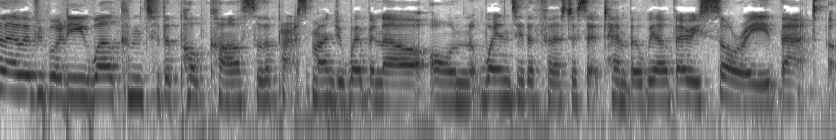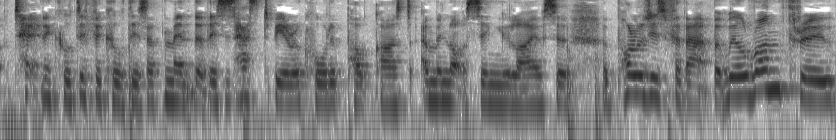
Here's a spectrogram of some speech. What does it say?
Hello, everybody. Welcome to the podcast or the Practice Manager webinar on Wednesday, the 1st of September. We are very sorry that technical difficulties have meant that this has to be a recorded podcast and we're not seeing you live. So, apologies for that. But we'll run through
